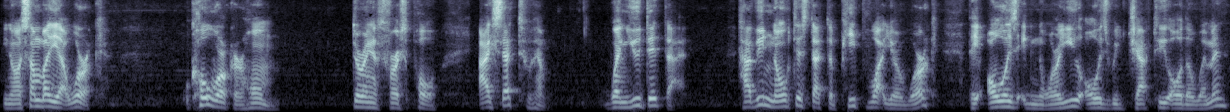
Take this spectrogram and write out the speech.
you know, somebody at work, co-worker home during his first poll. I said to him, when you did that, have you noticed that the people at your work, they always ignore you, always reject you, all the women,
